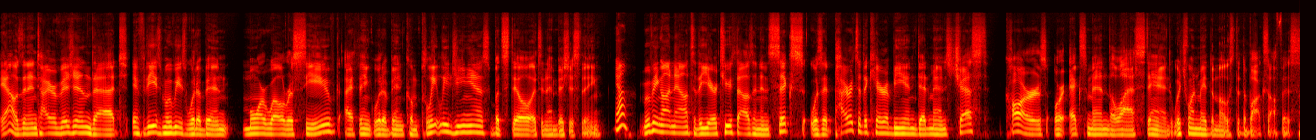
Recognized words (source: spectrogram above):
Yeah, it was an entire vision that if these movies would have been more well received, I think would have been completely genius, but still it's an ambitious thing. Yeah. Moving on now to the year 2006, was it Pirates of the Caribbean Dead Man's Chest, Cars, or X Men The Last Stand? Which one made the most at the box office?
